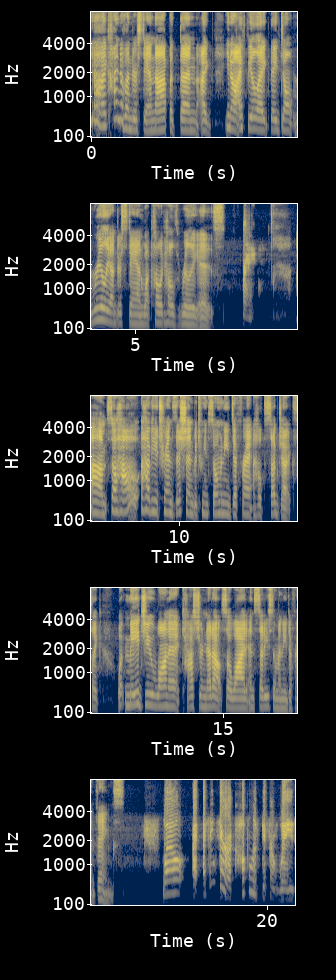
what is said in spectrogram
yeah, I kind of understand that, but then I, you know, I feel like they don't really understand what public health really is." Right. Um, so how have you transitioned between so many different health subjects? Like what made you want to cast your net out so wide and study so many different things? Well, I, I think there are a couple of different ways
